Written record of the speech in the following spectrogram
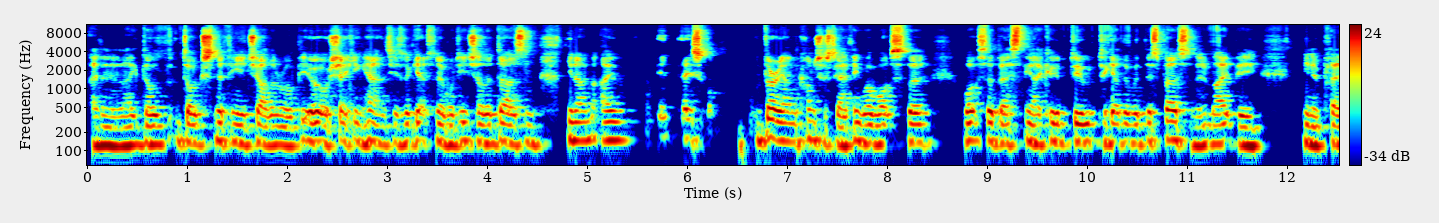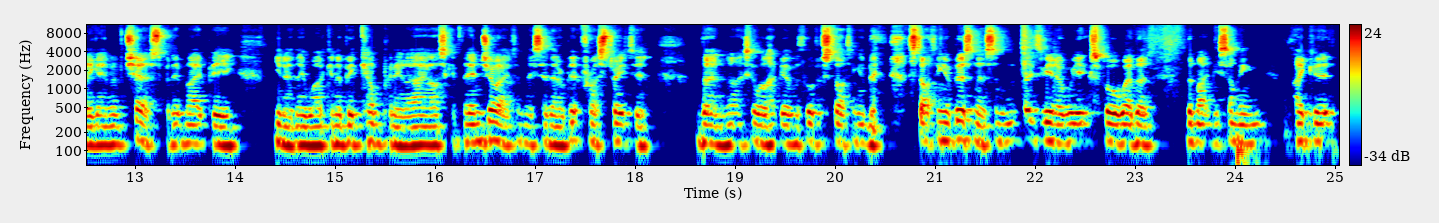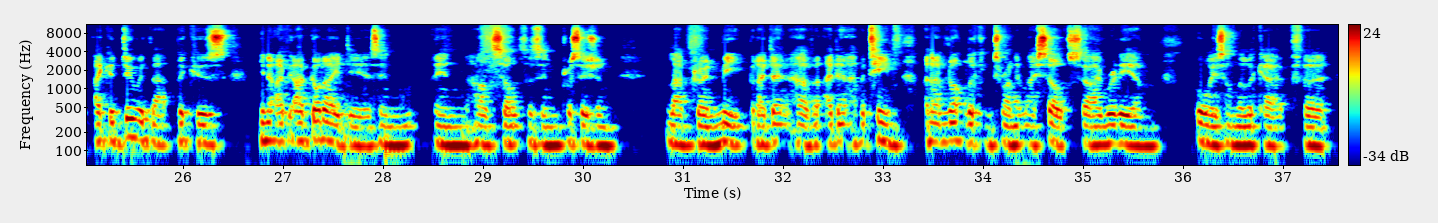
I don't know, like dog, dogs sniffing each other or or shaking hands. You sort of get to know what each other does, and you know, I, it, it's very unconsciously. I think, well, what's the what's the best thing I could do together with this person? It might be, you know, play a game of chess, but it might be, you know, they work in a big company, and I ask if they enjoy it, and they say they're a bit frustrated. Then I say, well, have you ever thought of starting a starting a business? And you know, we explore whether there might be something I could I could do with that because you know, I've, I've got ideas in in hard seltzers in precision lab grown meat, but I don't have I don't have a team, and I'm not looking to run it myself. So I really am always on the lookout for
